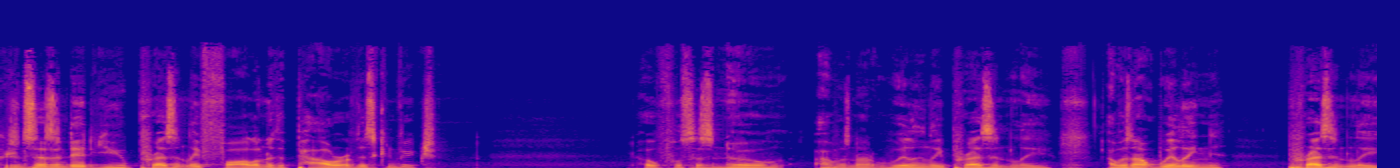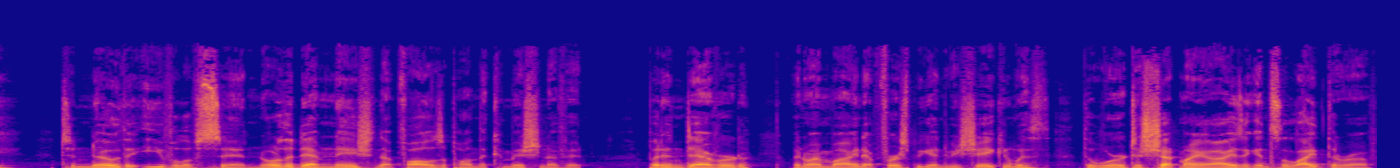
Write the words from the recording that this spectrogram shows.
Christian says, And did you presently fall under the power of this conviction? Hopeful says, No, I was not willingly presently. I was not willing presently to know the evil of sin, nor the damnation that follows upon the commission of it, but endeavored, when my mind at first began to be shaken with the word, to shut my eyes against the light thereof.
